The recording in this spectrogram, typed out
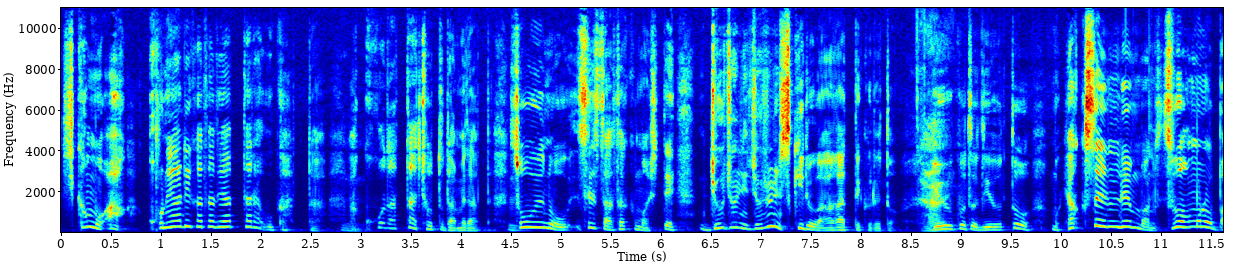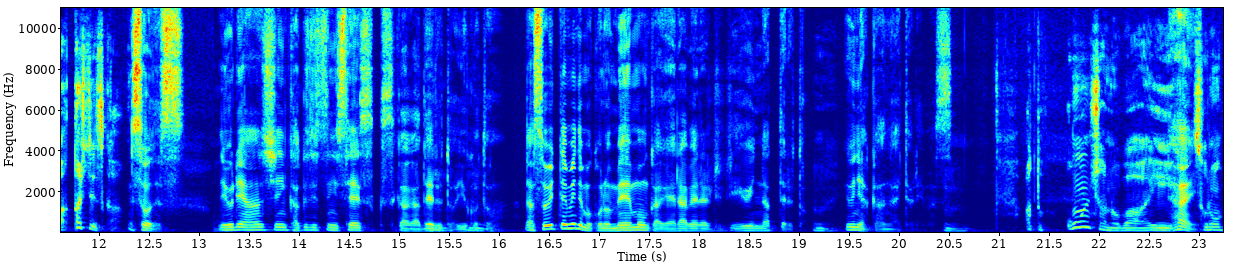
しかもあこのやり方でやったら受かった、うん、あここだったらちょっとダメだった、うん、そういうのを切磋琢磨して徐々に徐々にスキルが上がってくるとい。うことでいうと、はい、もう百戦錬磨のつわものばっかりですか？そうです。より安心確実に成果が出るということ、だそういった意味でもこの名門会が選べられる理由になっているというふうには考えております。あと御社の場合、はい、その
